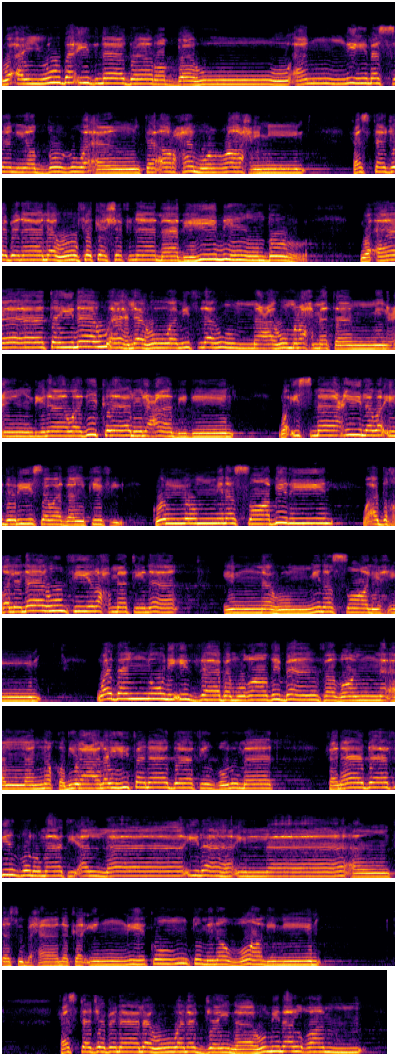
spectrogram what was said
وأيوب إذ نادى ربه أني مسني الضر وأنت أرحم الراحمين. فاستجبنا له فكشفنا ما به من ضر وآتيناه أهله ومثلهم معهم رحمة من عندنا وذكرى للعابدين. وإسماعيل وإدريس وذا الكفل كل من الصابرين. وأدخلناهم في رحمتنا إنهم من الصالحين. وذا النون إذ ذاب مغاضبا فظن أن لن نقدر عليه. فنادى في الظلمات فنادى في الظلمات أن لا إله إلا أنت سبحانك إني كنت من الظالمين. فاستجبنا له ونجيناه من الغم.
